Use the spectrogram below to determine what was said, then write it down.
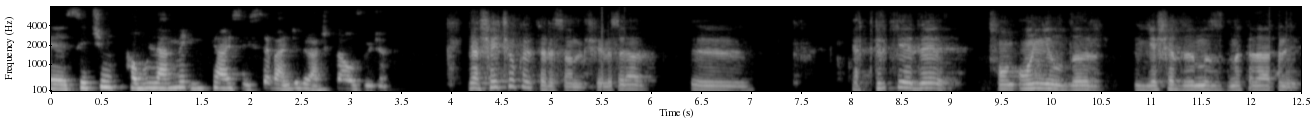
e, seçim kabullenme hikayesi ise bence birazcık daha uzayacak. Ya şey çok enteresan bir şey. Mesela e, ya Türkiye'de son 10 yıldır yaşadığımız ne kadar hani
